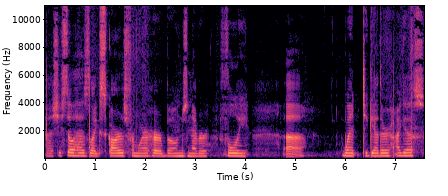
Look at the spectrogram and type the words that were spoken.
Uh, she still has like scars from where her bones never fully uh, went together, I guess.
